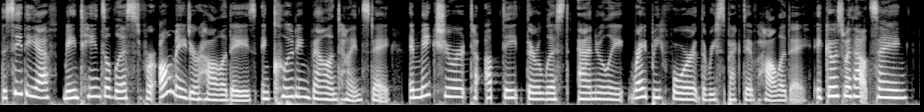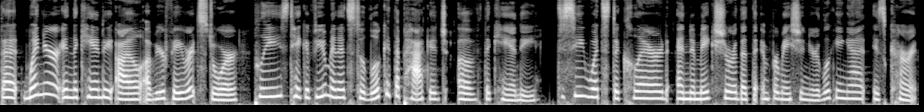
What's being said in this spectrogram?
The CDF maintains a list for all major holidays, including Valentine's Day, and make sure to update their list annually right before the respective holiday. It goes without saying that when you're in the candy aisle of your favorite store, please take a few minutes to look at the package of the candy to see what's declared and to make sure that the information you're looking at is current.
